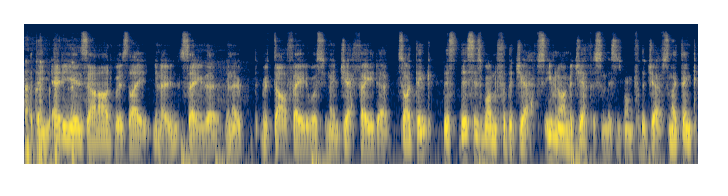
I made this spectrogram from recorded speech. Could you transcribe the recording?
I think Eddie Izzard was like, you know, saying that you know with Darth Vader was your name Jeff Vader. So I think this this is one for the Jeffs. Even though I'm a Jefferson, this is one for the Jeffs. And I think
